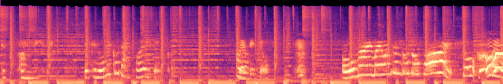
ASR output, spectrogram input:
It's amazing. It can only go that far, I think. Oh. I think so. Oh my, my one can go so far! So... Oh.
